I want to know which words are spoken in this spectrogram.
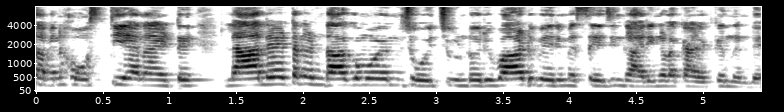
seven host ചെയ്യാനായിട്ട് ലാലേട്ടൻ ഉണ്ടാകുമോ എന്ന് ചോദിച്ചുകൊണ്ട് ഒരുപാട് പേര് മെസ്സേജും കാര്യങ്ങളൊക്കെ അയക്കുന്നുണ്ട്.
